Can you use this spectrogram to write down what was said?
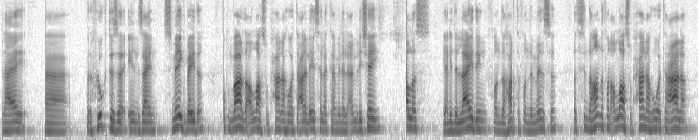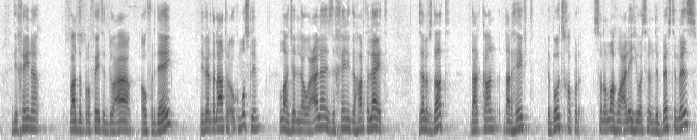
En hij uh, vervloekte ze in zijn smeekbeden. Openbaarde Allah subhanahu wa ta'ala, laysa laka min al-amri shay. Alles, yani de leiding van de harten van de mensen, dat is in de handen van Allah subhanahu wa ta'ala. Diegene waar de profeet het dua over deed, die werden later ook moslim. Allah Jalla wa ala is degene die de harten leidt. Zelfs dat, daar, kan, daar heeft de boodschapper sallallahu alayhi wa sallam, de beste mens,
